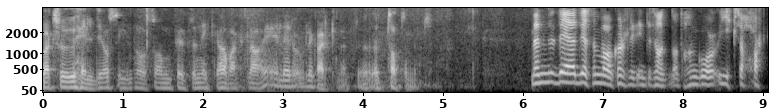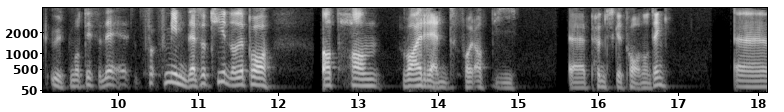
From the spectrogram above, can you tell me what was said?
vært så uheldige å si noe som Putin ikke har vært glad i, eller oligarkene tatt dem ut. Men det, det, som var kanskje litt interessant, at han går, gikk så hardt ut mot disse. Det, for, for, min del så tyda det på at han var redd for at de eh, pønsket på noen Eh,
